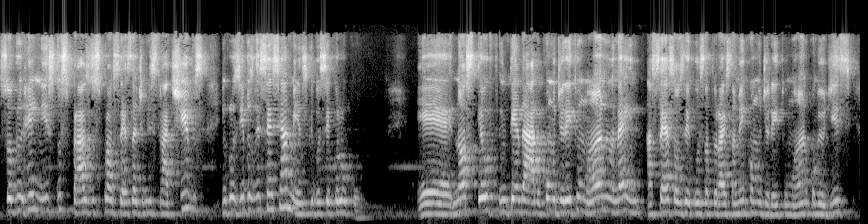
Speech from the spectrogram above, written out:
sobre o reinício dos prazos dos processos administrativos, inclusive os licenciamentos que você colocou. É, nós, eu entendo a água como direito humano, né, acesso aos recursos naturais também como direito humano, como eu disse,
